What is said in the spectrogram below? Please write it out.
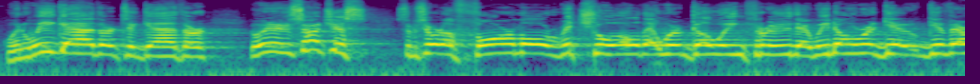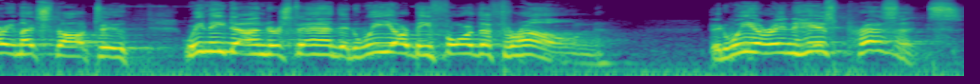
When we gather together, it's not just some sort of formal ritual that we're going through that we don't give, give very much thought to. We need to understand that we are before the throne that we are in His presence.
